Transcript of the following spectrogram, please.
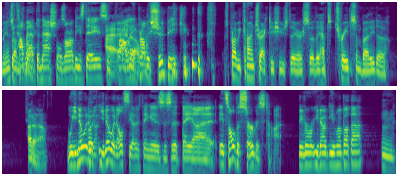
man's With how bad the Nationals are these days, I, probably, I probably should be. There's probably contract issues there, so they have to trade somebody to. I don't know. Well, you know what? But, you know what else? The other thing is, is that they. uh It's all the service time. you ever, you know, you know about that? Mm.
